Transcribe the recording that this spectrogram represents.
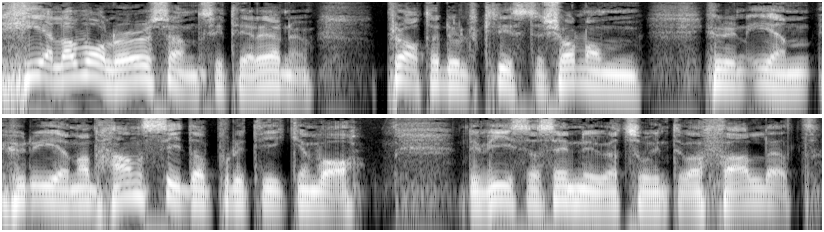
Hela valrörelsen, citerar jag nu, pratade Ulf Kristersson om hur, en en, hur enad hans sida av politiken var. Det visar sig nu att så inte var fallet.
